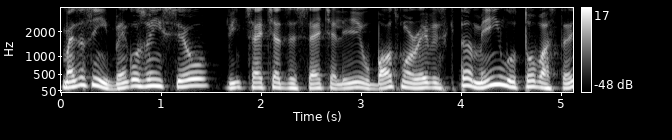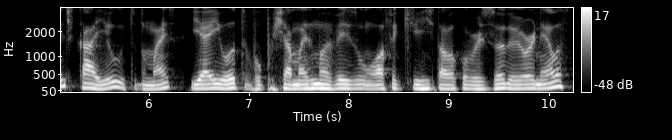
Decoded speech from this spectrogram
Mas assim, Bengals venceu 27 a 17 ali, o Baltimore Ravens que também lutou bastante, caiu e tudo mais. E aí outro, vou puxar mais uma vez um off que a gente tava conversando, eu e Ornelas.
